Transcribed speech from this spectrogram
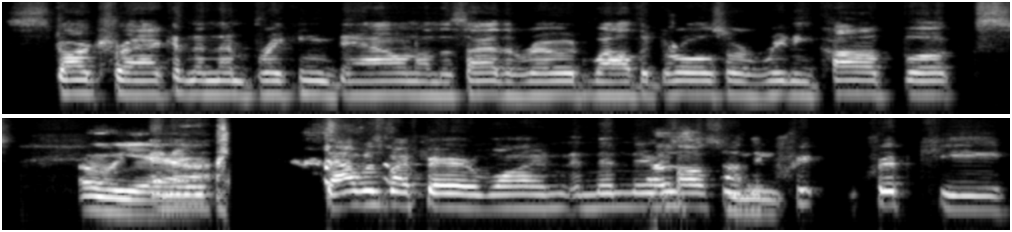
Star Trek, and then them breaking down on the side of the road while the girls were reading comic books Oh yeah, that was my favorite one. And then there's also funny. the Kripke.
